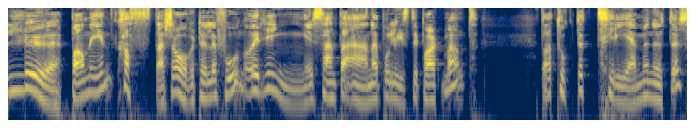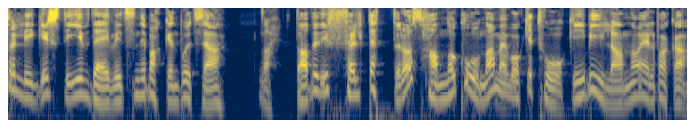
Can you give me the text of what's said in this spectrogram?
løpende inn, kaster seg over telefon og ringer Santa Ana Police Department. Da tok det tre minutter, så ligger Steve Davidson i bakken på utsida. Da hadde de fulgt etter oss, han og kona, med walkietalkie i bilene og hele pakka.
